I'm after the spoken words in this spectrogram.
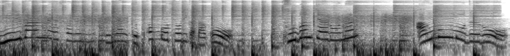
일반에서는 그냥 그 펌보 소리가 나고 두 번째로는 악몽 모드로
